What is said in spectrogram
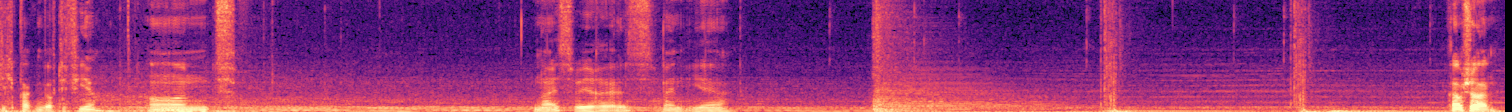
Dich packen wir auf die 4. Und nice wäre es, wenn ihr Komm schon.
